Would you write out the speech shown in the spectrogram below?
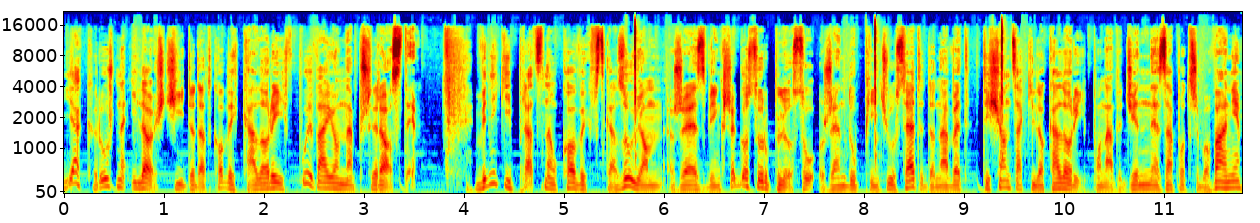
jak różne ilości dodatkowych kalorii wpływają na przyrosty. Wyniki prac naukowych wskazują, że z większego surplusu rzędu 500 do nawet 1000 kilokalorii ponad dzienne zapotrzebowanie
